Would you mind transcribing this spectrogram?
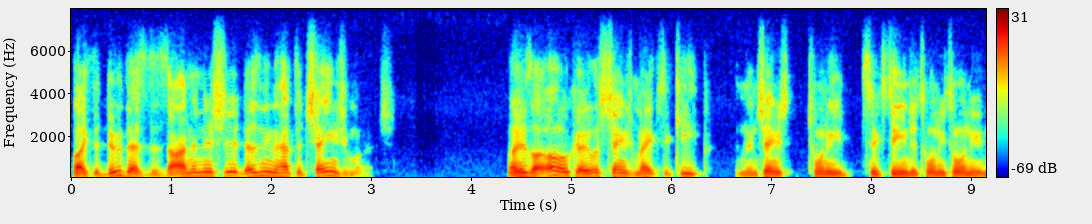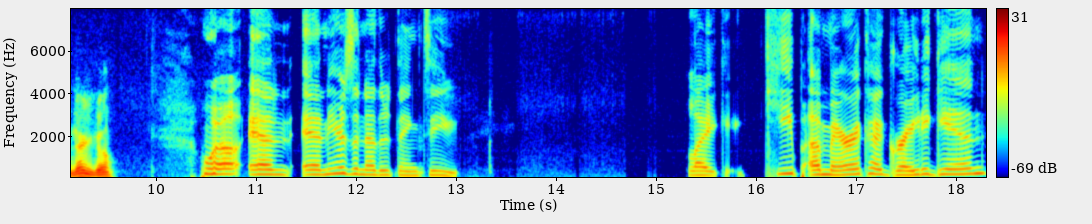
like the dude that's designing this shit doesn't even have to change much. Like he's like, oh, okay, let's change Mapes to keep, and then change 2016 to 2020, and there you go. Well, and and here's another thing too. Like, keep America great again.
